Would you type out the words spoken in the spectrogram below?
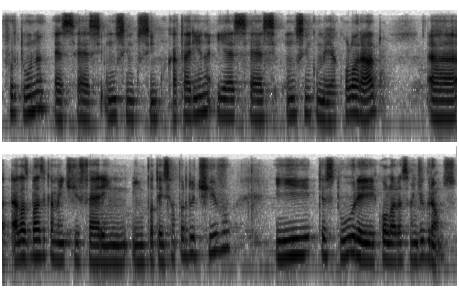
Fortuna, SS 155 Catarina e SS 156 Colorado. Uh, elas basicamente diferem em potencial produtivo e textura e coloração de grãos.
